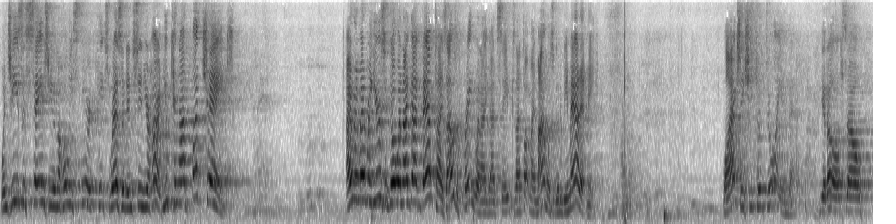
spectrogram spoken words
When Jesus saves you and the Holy Spirit takes residence in your heart, you cannot but change. I remember years ago when I got baptized, I was afraid when I got saved because I thought my mom was going to be mad at me. Well, actually, she took joy in that, you know. So,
